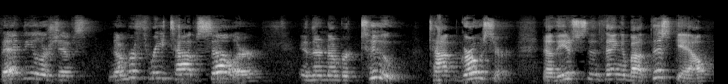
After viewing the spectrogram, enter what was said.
that dealership's number three top seller and their number two top grosser. Now, the interesting thing about this gal,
